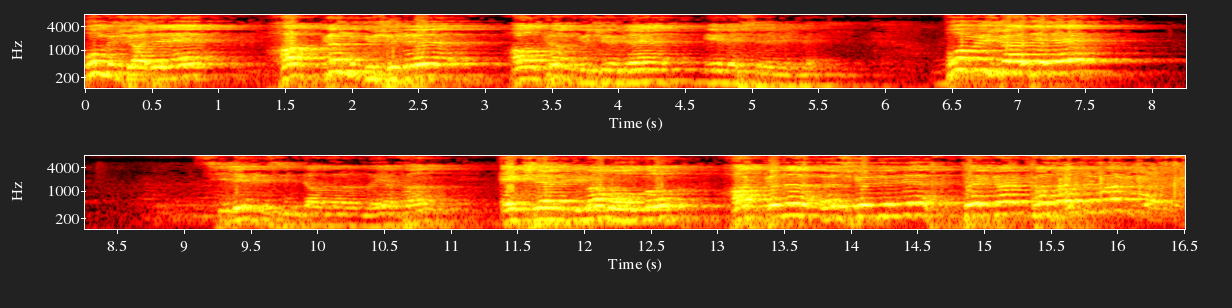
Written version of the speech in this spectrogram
Bu mücadele hakkın gücünü halkın gücüyle birleştirebilmek. Bu mücadele Silivri zindanlarında yatan Ekrem İmamoğlu'nun hakkını, özgürlüğünü tekrar kazandırmak mücadelesi.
